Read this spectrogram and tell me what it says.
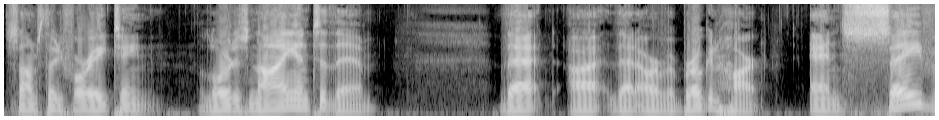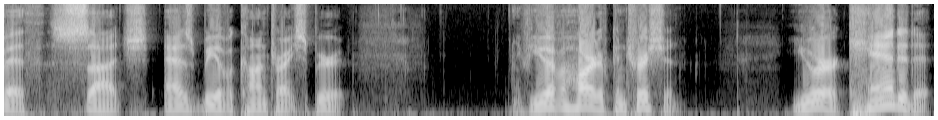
Psalms 34:18 The Lord is nigh unto them that, uh, that are of a broken heart, and saveth such as be of a contrite spirit. If you have a heart of contrition, you are a candidate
